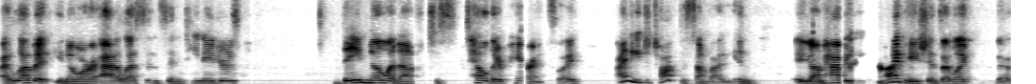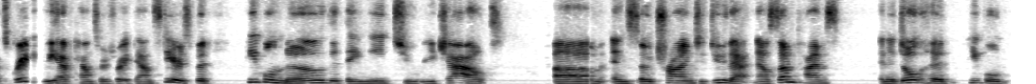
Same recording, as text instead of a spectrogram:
I love it. You know, our adolescents and teenagers, they know enough to tell their parents, like, I need to talk to somebody. And I'm happy, my patients, I'm like, that's great. We have counselors right downstairs, but people know that they need to reach out. Um, and so trying to do that. Now, sometimes in adulthood, people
